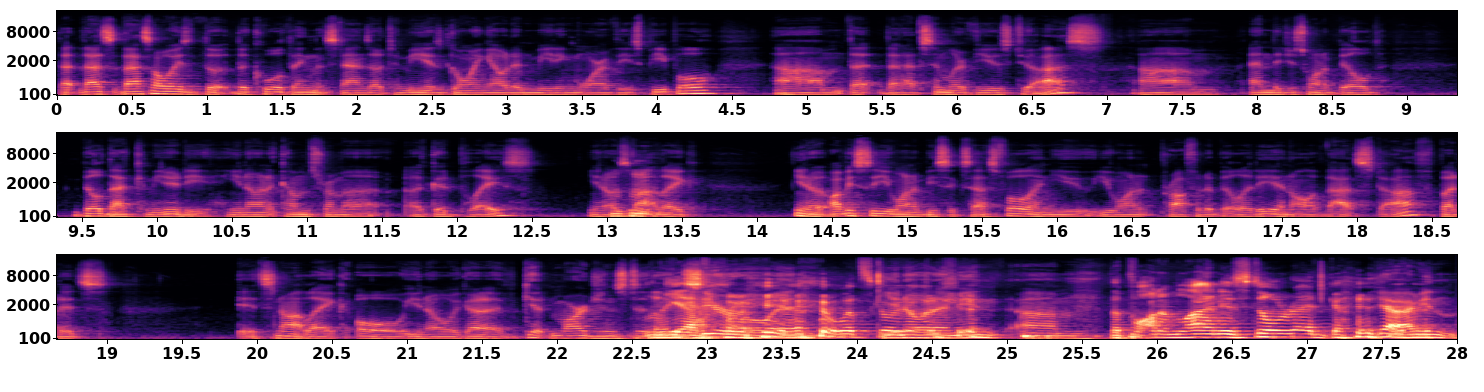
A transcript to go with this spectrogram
that, that's that's always the, the cool thing that stands out to me is going out and meeting more of these people um, that, that have similar views to us um, and they just want to build build that community you know and it comes from a, a good place you know it's Mhm. not like you know obviously you want to be successful and you you want profitability and all of that stuff but it's it's not like oh you know we gotta get margins to like Yeah. zero and what's going on. you know on what i mean um, the bottom line is still red guys yeah, I mean,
